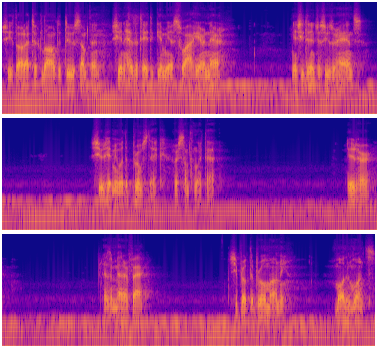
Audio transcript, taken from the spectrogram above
She thought I took long to do something. She didn't hesitate to give me a swat here and there. And she didn't just use her hands. She would hit me with a broomstick or something like that. It hurt. As a matter of fact, she broke the broom on me more than once.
